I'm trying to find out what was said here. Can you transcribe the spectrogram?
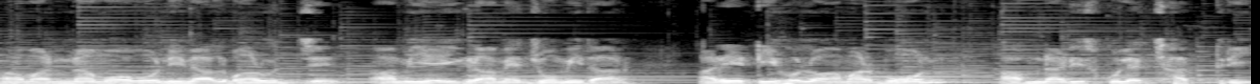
আমার নাম অবনীলাল বাড়ুজ্জে আমি এই গ্রামের জমিদার। আর এটি হলো আমার বোন আপনারই স্কুলের ছাত্রী।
